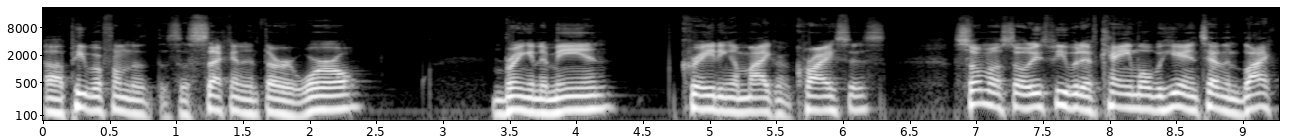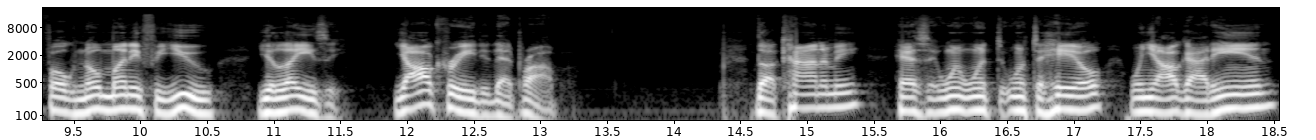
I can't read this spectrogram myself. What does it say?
uh, people from the, the second and third world, bringing them in, creating a migrant crisis. So much so, these people that came over here and telling black folk no money for you, you're lazy. Y'all created that problem. The economy has went went went to hell when y'all got in.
